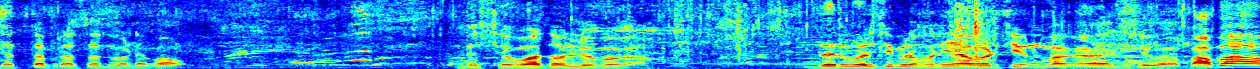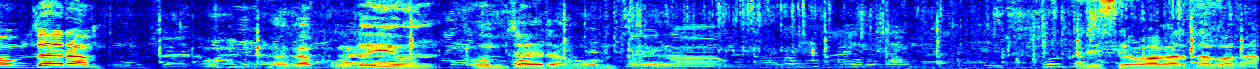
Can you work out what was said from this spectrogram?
दत्ताप्रसाद वडापाव. इथं सेवा चालू आहे बघा. दरवर्षीप्रमाणे यावर्षी येऊन बघा सेवा. बाबा ओम साईराम. बघा पुढे येऊन ओम साईराम ओम साईराम. कशी सेवा करता बघा.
